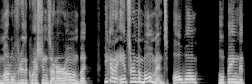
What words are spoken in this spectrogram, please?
muddle through the questions on our own, but you got to answer in the moment, all while hoping that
